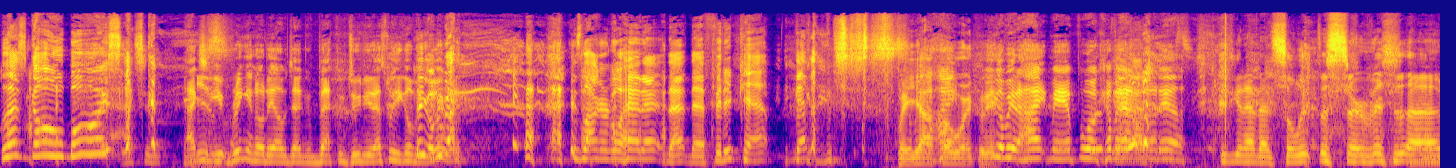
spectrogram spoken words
Let's go, boys. Let's go. Actually, actually you bringing Odell Beckham Jr. That's what he gonna be He gonna be doing. His locker gonna have that that, that fitted cap. Wait, y'all co-work He gonna be the hype man for it coming out of Odell. He's gonna have that salute the service uh,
